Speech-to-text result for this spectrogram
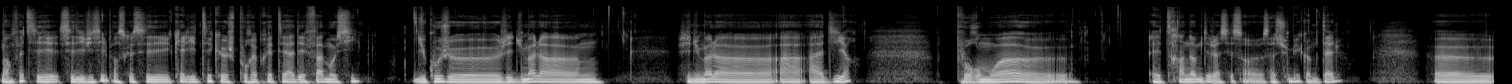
Bah, en fait, c'est c'est difficile parce que c'est des qualités que je pourrais prêter à des femmes aussi. Du coup, j'ai du mal à j'ai du mal à, dire. Pour moi, euh, être un homme déjà, c'est s'assumer comme tel, Euh,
